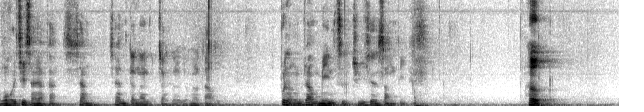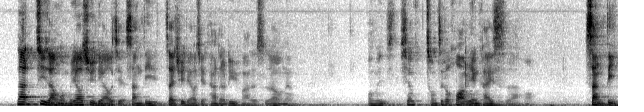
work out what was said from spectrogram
我们回去想想看，像像刚刚讲的有没有道理？不能让名字局限上帝。呵。那既然我们要去了解上帝，再去了解他的律法的时候呢，我们先从这个画面开始啊，哦，上帝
